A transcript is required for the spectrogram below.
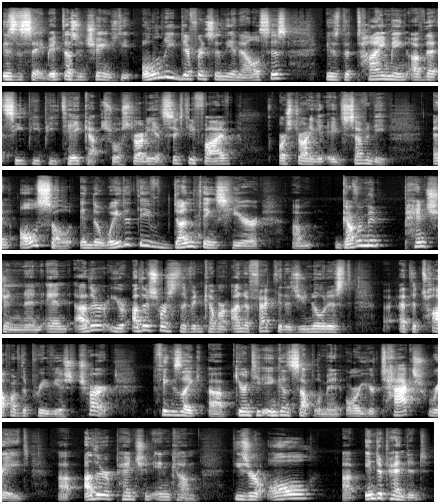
is the same. It doesn't change. The only difference in the analysis is the timing of that CPP take up. So starting at 65 or starting at age 70. And also in the way that they've done things here, um, government pension and, and other your other sources of income are unaffected, as you noticed at the top of the previous chart. Things like uh, guaranteed income supplement or your tax rate, uh, other pension income. These are all uh, independent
